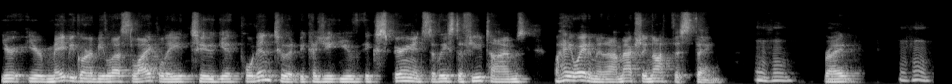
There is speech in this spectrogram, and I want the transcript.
you're you're maybe going to be less likely to get pulled into it because you, you've experienced at least a few times. Well, hey, wait a minute, I'm actually not this thing, mm-hmm. right? Mm-hmm.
